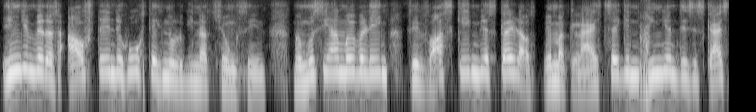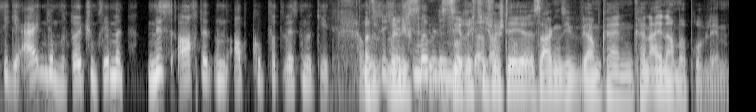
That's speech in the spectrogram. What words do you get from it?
Indien wird als aufstehende Hochtechnologienation gesehen. Man muss sich einmal überlegen, für was geben wir das Geld aus, wenn man gleichzeitig in Indien dieses geistige Eigentum von deutschen Firmen missachtet und abkupfert, was nur geht. Man Also wenn ich Sie richtig verstehe, sagen Sie, wir haben kein, kein Einnahmeproblem.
